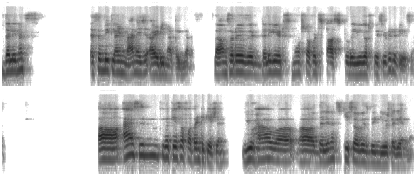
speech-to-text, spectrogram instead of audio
the Linux SMB client manage ID mapping? The answer is it delegates most of its tasks to the user space utilities. Uh, as in the case of authentication, you have uh, uh, the Linux key service being used again,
